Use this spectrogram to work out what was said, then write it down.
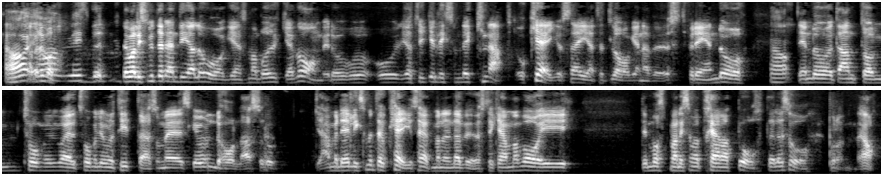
Ja, ja, det, var, visst. Det, det, var liksom inte den dialogen som man brukar vara vid och, och, och, jag tycker liksom det är knappt okej okay att säga att ett lag är nervöst. För det är ändå, ja. det är ändå ett antal, två, vad är det, två miljoner tittare som är, ska underhållas. Och då, ja, men det är liksom inte okej okay att säga att man är nervös. Det kan man vara i, det måste man liksom ha tränat bort eller så. Ja.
